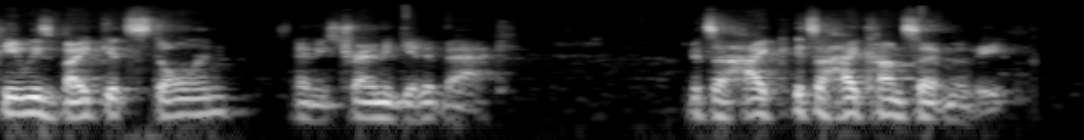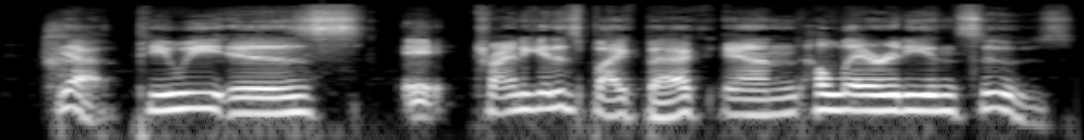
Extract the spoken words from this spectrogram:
Pee Wee's bike gets stolen, and he's trying to get it back. It's a high. It's a high concept movie. Yeah, Pee Wee is It, trying to get his bike back, and hilarity ensues.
